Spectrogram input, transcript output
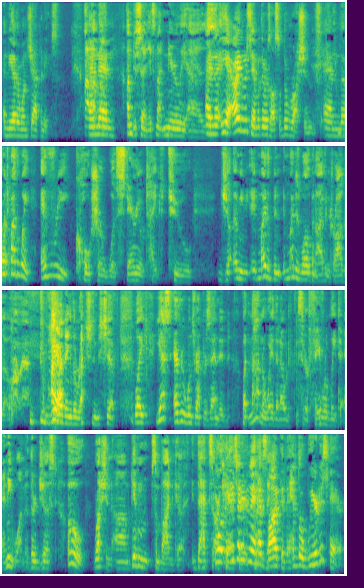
and the other one's Japanese, Uh, and then. I'm just saying it's not nearly as. And uh, yeah, I understand, but there was also the Russians and the Which, by the way, every culture was stereotyped to. Ju- I mean, it might have been. It might as well have been Ivan Drago piloting the Russian ship. Like, yes, everyone's represented, but not in a way that I would consider favorably to anyone. They're just, oh, Russian. Um, give them some vodka. That's our well, character. it's not even they had vodka; they had the weirdest hair.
